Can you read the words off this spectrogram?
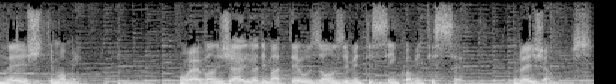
neste momento. O Evangelho é de Mateus 11, 25 a 27. Vejamos.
